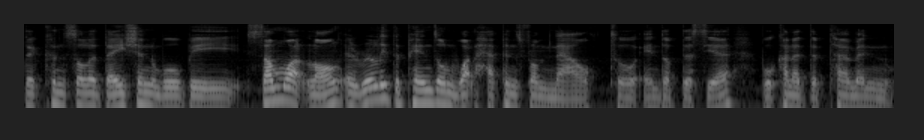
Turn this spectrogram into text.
the consolidation will be somewhat long. It really depends on what happens from now till end of this year. Will kind of determine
